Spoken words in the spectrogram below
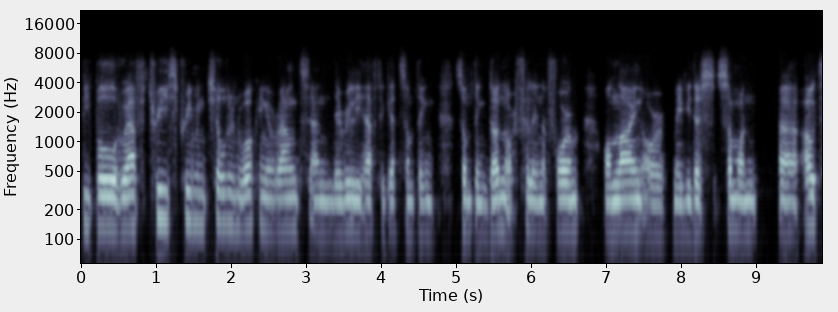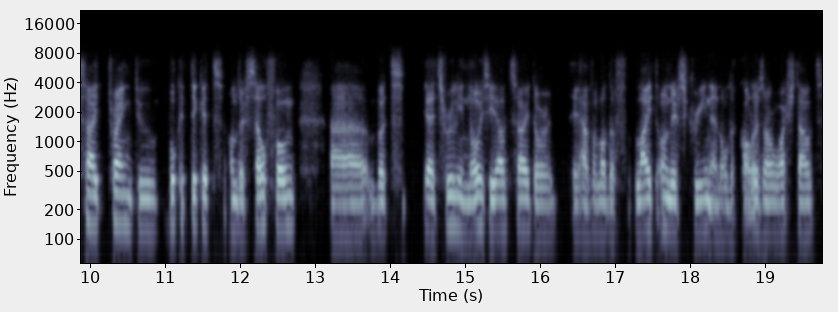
people who have three screaming children walking around and they really have to get something something done or fill in a form online or maybe there's someone uh, outside trying to book a ticket on their cell phone uh, but yeah it's really noisy outside or they have a lot of light on their screen and all the colors are washed out.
